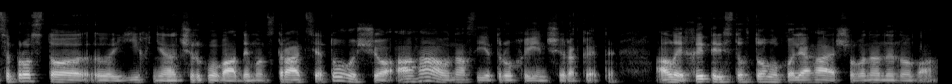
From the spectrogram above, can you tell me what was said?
Це просто їхня чергова демонстрація того, що ага, у нас є трохи інші ракети. Але хитрість то в тому полягає, що вона не нова.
